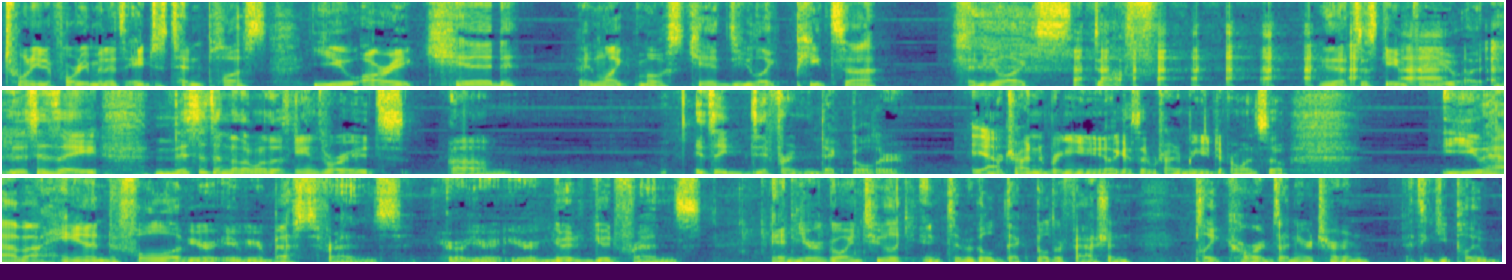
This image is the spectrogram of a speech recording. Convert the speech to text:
20 to 40 minutes, ages 10 plus. You are a kid, and like most kids, you like pizza and you like stuff. and that's this game for you. Uh, this is a this is another one of those games where it's um it's a different deck builder. Yeah. We're trying to bring you, like I said, we're trying to bring you different ones. So you have a handful of your of your best friends, your your your good good friends, and you're going to like in typical deck builder fashion play cards on your turn. I think you play.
